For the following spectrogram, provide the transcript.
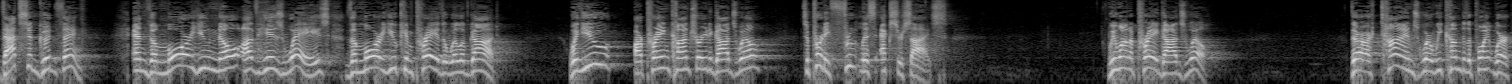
that's a good thing. And the more you know of His ways, the more you can pray the will of God. When you are praying contrary to God's will, it's a pretty fruitless exercise. We want to pray God's will. There are times where we come to the point where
